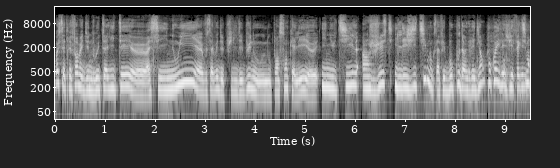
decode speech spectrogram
Oui, cette réforme est d'une brutalité euh, assez inouïe. Euh, vous savez, depuis le début, nous, nous pensons qu'elle est euh, inutile, injuste, illégitime. Donc ça fait beaucoup d'ingrédients. Pourquoi illégitime? Effectivement,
